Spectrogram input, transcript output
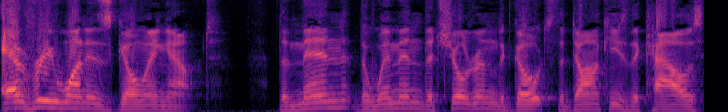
Everyone is going out. The men, the women, the children, the goats, the donkeys, the cows,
